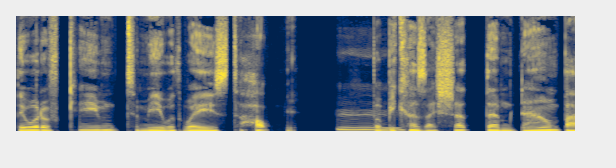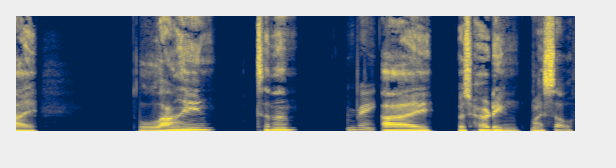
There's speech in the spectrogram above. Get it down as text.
they would have came to me with ways to help me. But Mm. because I shut them down by lying to them, right. I was hurting myself.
